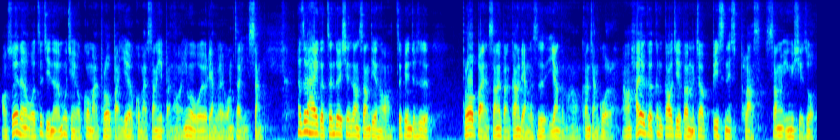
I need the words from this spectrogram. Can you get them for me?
好，所以呢，我自己呢，目前有购买 Pro 版，也有购买商业版哈，因为我有两个网站以上。那这边还有一个针对线上商店哈，这边就是 Pro 版、商业版，刚刚两个是一样的嘛哈，刚讲过了。然后还有一个更高阶版本叫 Business Plus 商业英语写作，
